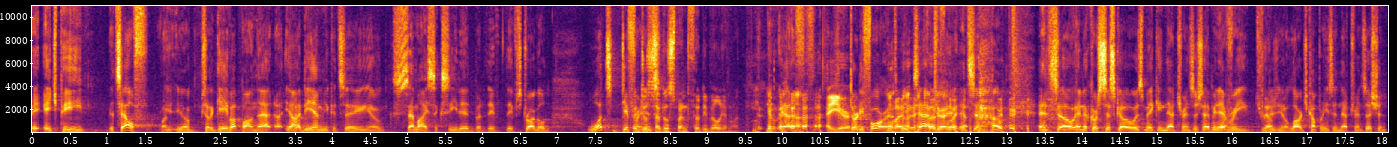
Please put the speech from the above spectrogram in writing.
HP itself, you, you, know, sort of gave up on that. Uh, you know, IBM, you could say, you know, semi-succeeded, but they've, they've struggled. What's different? They just had to spend 30 billion, right? yeah, a year. 34, right? exact, right? And so, and so, and of course Cisco is making that transition. I mean, every yeah. you know, large company is in that transition.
